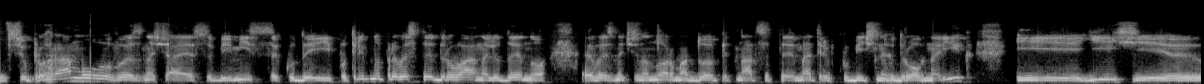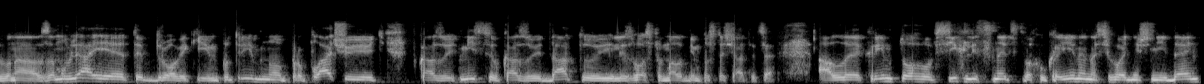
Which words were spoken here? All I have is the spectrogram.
всю програму, визначає собі місце, куди їй потрібно привезти дрова. На людину. е, Визначена норма до 15 метрів кубічних дров на рік, і їй е, вона замовляє тип дров, який їм потрібно, проплачують, вказують місце, вказують дату, і лісгоспи мали б їм постачати це. Але крім того, в всіх лісництвах України на сьогоднішній день.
